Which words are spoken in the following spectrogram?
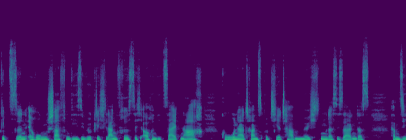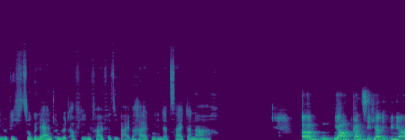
Gibt es denn Errungenschaften, die Sie wirklich langfristig auch in die Zeit nach Corona transportiert haben möchten, dass Sie sagen, das haben Sie wirklich so gelernt und wird auf jeden Fall für Sie beibehalten in der Zeit danach? Ähm, ja, ganz sicher. Ich bin ja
